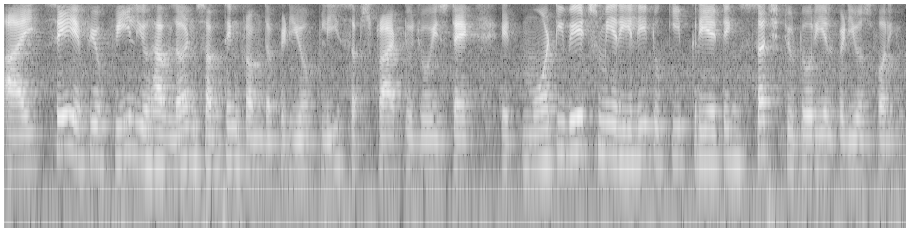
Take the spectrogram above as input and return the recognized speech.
I say if you feel you have learned something from the video, please subscribe to Joey's Tech. It motivates me really to keep creating such tutorial videos for you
